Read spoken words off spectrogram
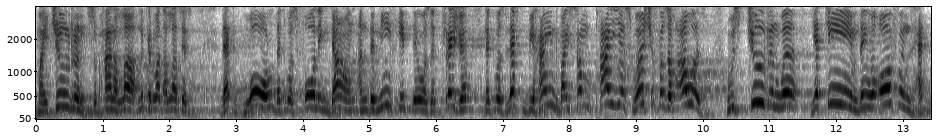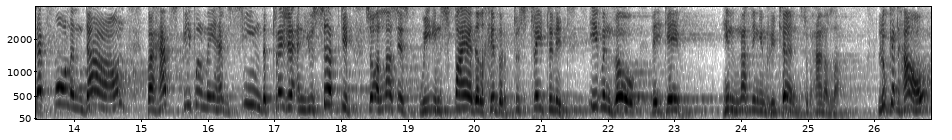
my children, subhanallah. Look at what Allah says. That wall that was falling down, underneath it there was a treasure that was left behind by some pious worshippers of ours, whose children were yatim, they were orphans. Had that fallen down, perhaps people may have seen the treasure and usurped it. So Allah says, We inspired Al Khidr to straighten it, even though they gave him nothing in return, subhanallah. Look at how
